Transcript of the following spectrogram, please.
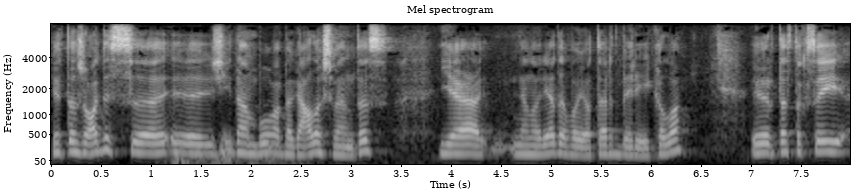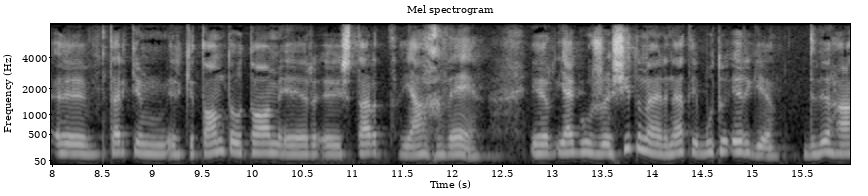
Ir tas žodis e, e, žydam buvo be galo šventas, jie nenorėdavo jo tart be reikalo. Ir tas toksai, e, tarkim, ir kitom tautom, ir ištart Jahve. Ir jeigu užrašytume ar ne, tai būtų irgi dvi H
